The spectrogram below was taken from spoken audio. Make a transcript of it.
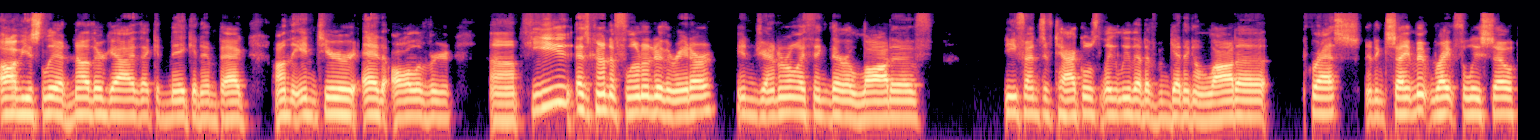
obviously another guy that can make an impact on the interior. Ed Oliver, um, he has kind of flown under the radar in general. I think there are a lot of defensive tackles lately that have been getting a lot of press and excitement, rightfully so.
